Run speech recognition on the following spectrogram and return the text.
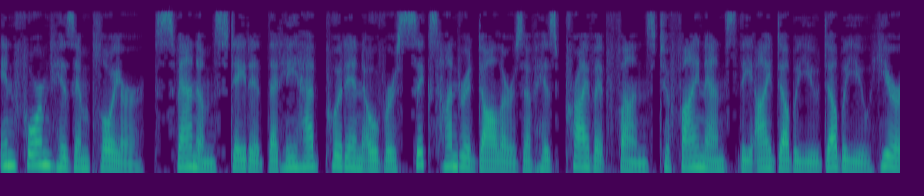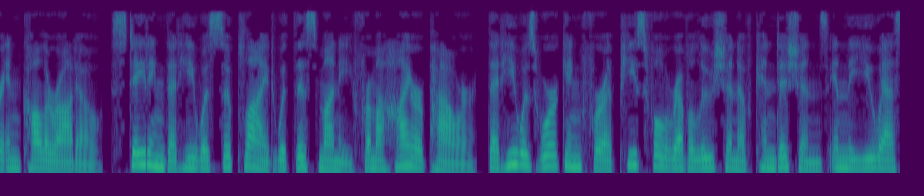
informed his employer. Svanum stated that he had put in over $600 of his private funds to finance the IWW here in Colorado, stating that he was supplied with this money from a higher power, that he was working for a peaceful revolution of conditions in the U.S.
